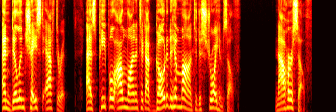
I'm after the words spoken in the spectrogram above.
And Dylan chased after it as people online and TikTok goaded him on to destroy himself. Now herself.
